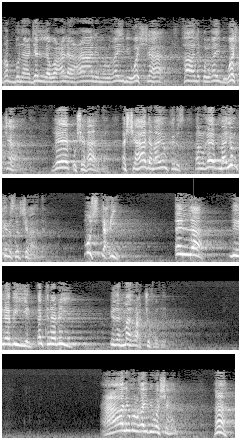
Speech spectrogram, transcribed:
ربنا جل وعلا عالم الغيب والشهادة خالق الغيب والشهادة. غيب وشهادة. الشهادة ما يمكن الغيب ما يمكن يصير شهادة. مستحيل. إلا لنبي. أنت نبي. ما راح تشوف الغيب. عالم الغيب والشهادة. ها؟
